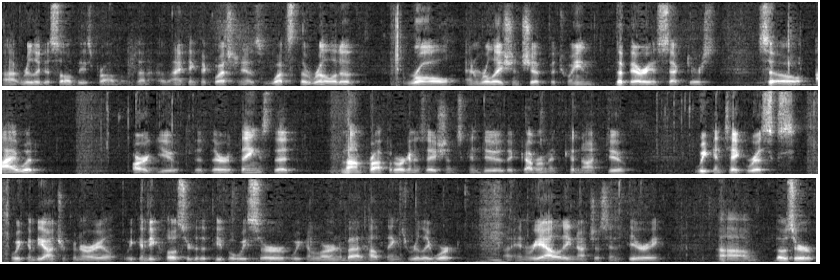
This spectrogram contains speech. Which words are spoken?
uh, really, to solve these problems. And and I think the question is, what's the relative role and relationship between the various sectors? So I would argue that there are things that nonprofit organizations can do that government cannot do. We can take risks. We can be entrepreneurial. We can be closer to the people we serve. We can learn about how things really work uh, in reality, not just in theory. Um, those are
